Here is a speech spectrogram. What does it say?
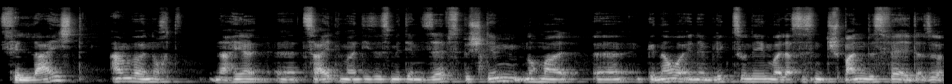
Vielleicht haben wir noch nachher äh, Zeit, mal dieses mit dem Selbstbestimmen nochmal äh, genauer in den Blick zu nehmen, weil das ist ein spannendes Feld. Also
